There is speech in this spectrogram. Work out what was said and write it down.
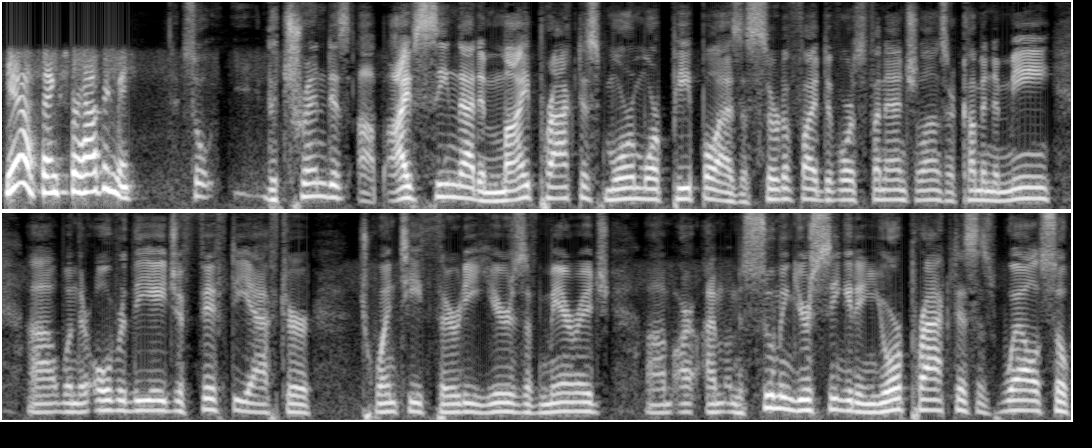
Yeah, thanks for having me. So the trend is up. I've seen that in my practice. More and more people, as a certified divorce financial analyst, are coming to me uh, when they're over the age of 50 after 20, 30 years of marriage. Um, are, I'm, assuming you're seeing it in your practice as well. So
